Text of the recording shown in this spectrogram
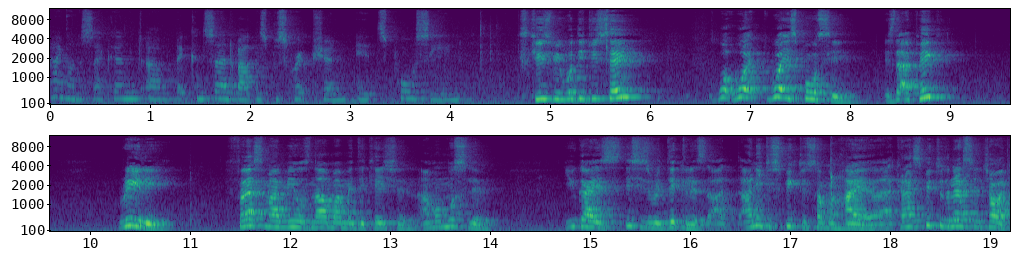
hang on a second. I'm a bit concerned about this prescription. It's porcine. Excuse me. What did you say? What what what is porcine? Is that a pig? Really? First my meals, now my medication. I'm a Muslim. You guys, this is ridiculous. I, I need to speak to someone higher. Uh, can I speak to the nurse in charge?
